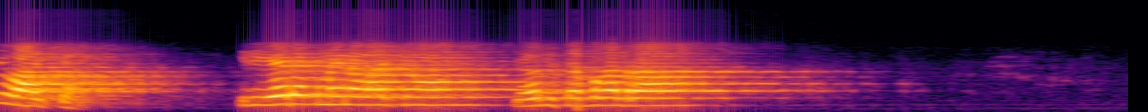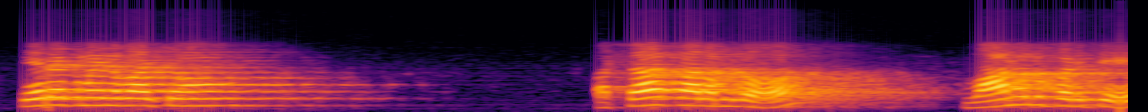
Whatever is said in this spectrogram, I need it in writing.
ఈ వాక్యం. ఇది ఏ రకమైన వాక్యం? ఎవరిని చెప్పగలరా? ఏ రకమైన వాక్యం? వర్షాకాలంలో వానలు పడితే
